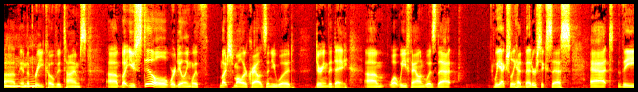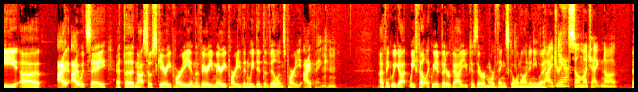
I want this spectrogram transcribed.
um, in the pre-COVID times, uh, but you still were dealing with much smaller crowds than you would during the day. Um, what we found was that we actually had better success at the uh, I, I would say at the not so scary party and the very merry party than we did the villains party i think i think we got we felt like we had better value because there were more things going on anyway I drink Yeah. so much eggnog.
